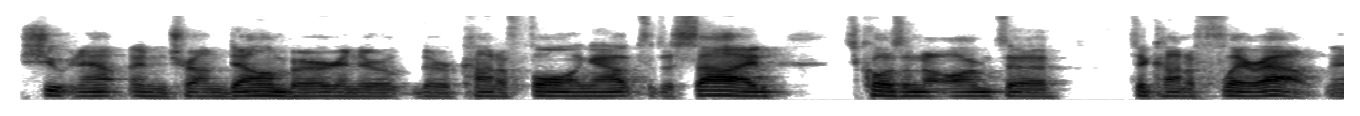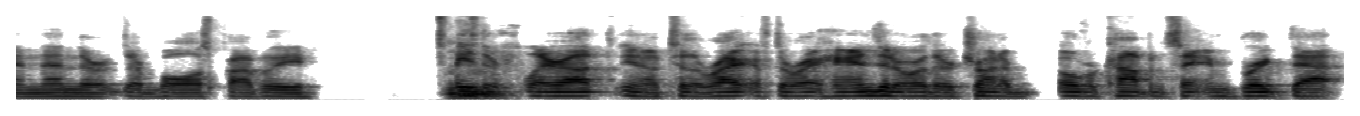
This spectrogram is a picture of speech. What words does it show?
shooting out in Trendelenburg and they're they're kind of falling out to the side. It's causing the arm to to kind of flare out, and then their their ball is probably either flare out, you know, to the right if they're right-handed, or they're trying to overcompensate and break that,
